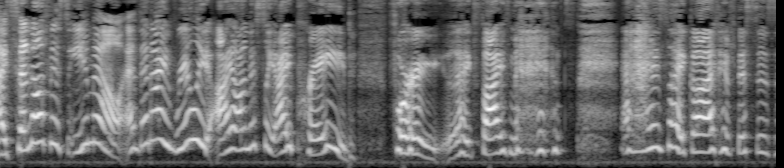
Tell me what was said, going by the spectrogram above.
I sent off this email, and then I really, I honestly, I prayed for like five minutes. And I was like, God, if this is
